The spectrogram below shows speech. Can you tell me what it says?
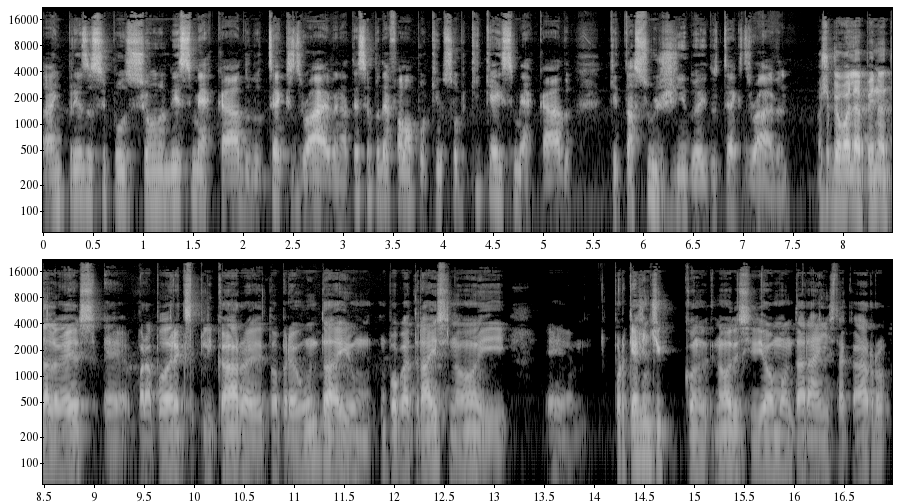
a empresa se posiciona nesse mercado do tech driven? Até se puder falar um pouquinho sobre o que é esse mercado que está surgindo aí do tech driven. Acho que vale a pena, talvez, eh, para poder explicar eh, tua pergunta, ir um, um pouco atrás, não? E eh, por que a gente não decidiu montar a Instacarro?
